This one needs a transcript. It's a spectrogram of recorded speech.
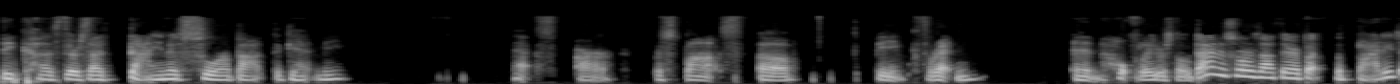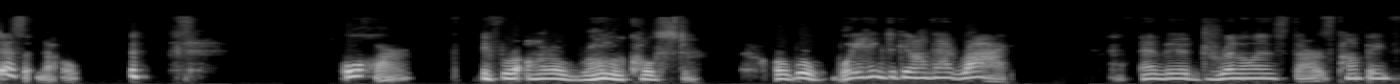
because there's a dinosaur about to get me. That's our response of being threatened. And hopefully there's no dinosaurs out there, but the body doesn't know. or if we're on a roller coaster or we're waiting to get on that ride and the adrenaline starts pumping,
